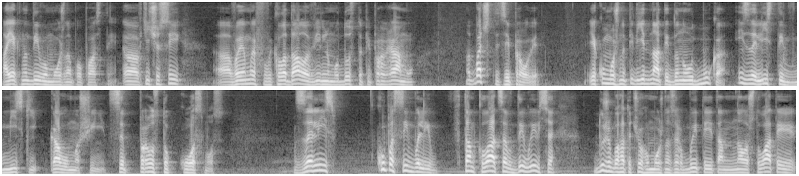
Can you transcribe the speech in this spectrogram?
А як на диво можна попасти? А, в ті часи ВМФ викладала в вільному доступі програму. От бачите цей провід, яку можна під'єднати до ноутбука і залізти в міській кавомашині. Це просто космос. Заліз, купа символів, там клацав, дивився. Дуже багато чого можна зробити, там налаштувати,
